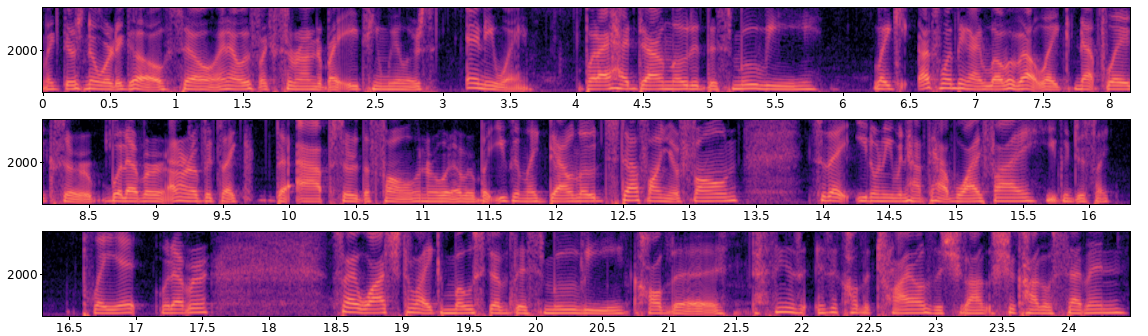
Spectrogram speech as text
like there's nowhere to go so and i was like surrounded by 18 wheelers anyway but i had downloaded this movie like that's one thing i love about like netflix or whatever i don't know if it's like the apps or the phone or whatever but you can like download stuff on your phone so that you don't even have to have wi-fi you can just like play it whatever so i watched like most of this movie called the i think is, is it called the trials the chicago chicago 7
